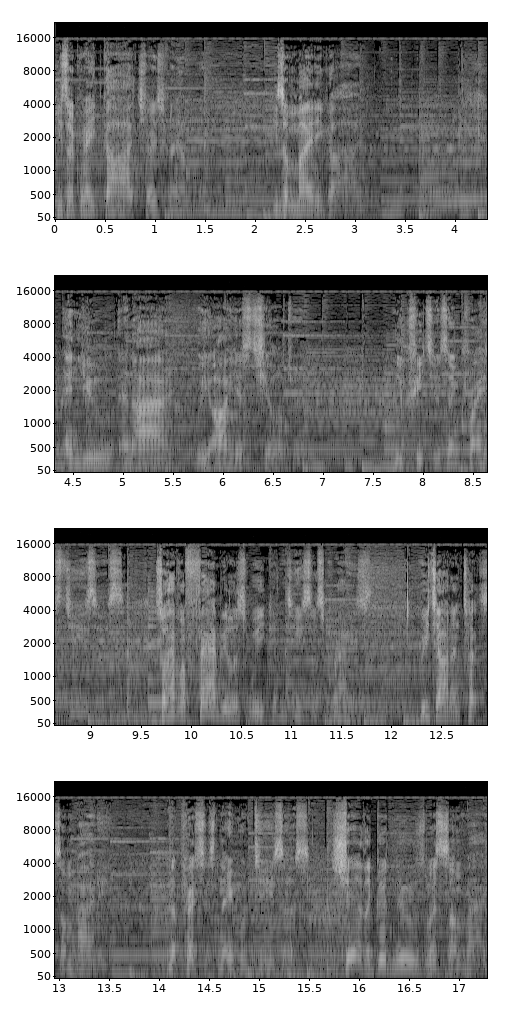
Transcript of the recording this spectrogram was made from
He's a great God, church family. He's a mighty God. And you and I, we are His children, new creatures in Christ Jesus. So have a fabulous week in Jesus Christ. Reach out and touch somebody in the precious name of Jesus. Share the good news with somebody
